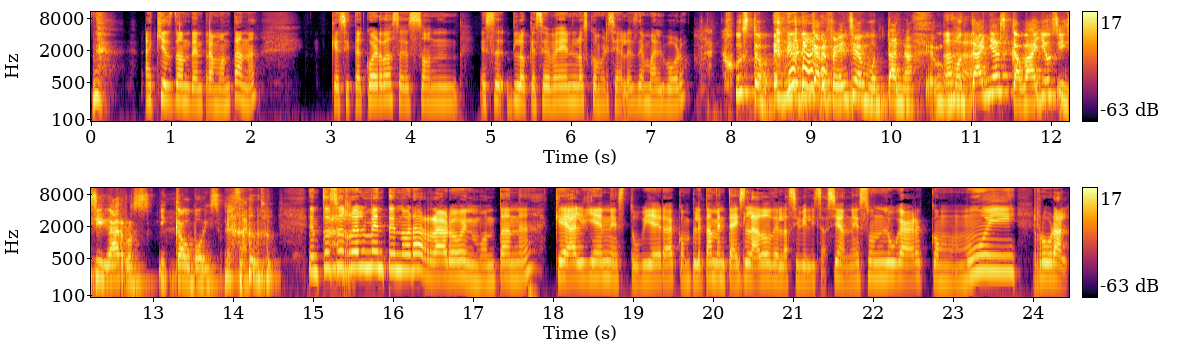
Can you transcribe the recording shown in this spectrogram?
Aquí es donde entra Montana, que si te acuerdas es, son, es lo que se ve en los comerciales de Malboro. Justo, es mi única referencia a Montana. Montañas, caballos y cigarros y cowboys. Exacto. Entonces realmente no era raro en Montana que alguien estuviera completamente aislado de la civilización. Es un lugar como muy rural.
